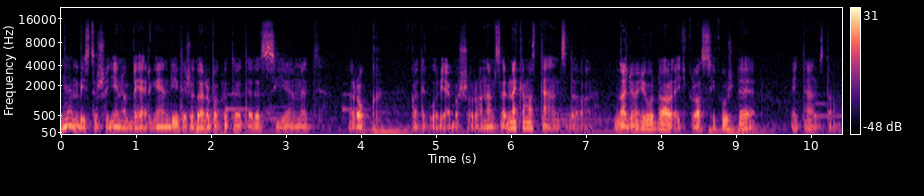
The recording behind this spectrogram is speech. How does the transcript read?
Nem biztos, hogy én a Bergendit és a darabokra tölted a szívemet rock kategóriába sorolnám. Szóval nekem az táncdal. Nagyon jó dal, egy klasszikus, de egy táncdal.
